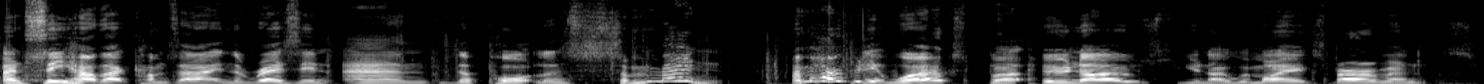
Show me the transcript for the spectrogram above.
and see how that comes out in the resin and the Portland cement. I'm hoping it works, but who knows? You know, with my experiments.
